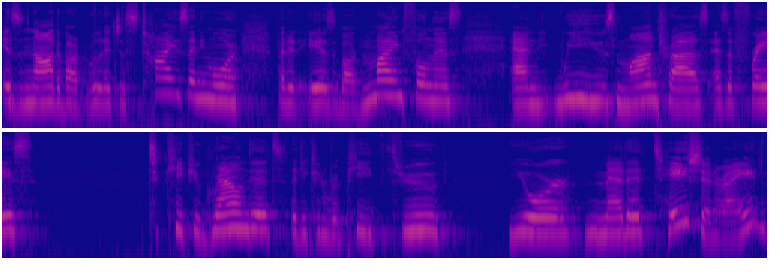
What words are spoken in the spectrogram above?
is not about religious ties anymore, but it is about mindfulness. And we use mantras as a phrase to keep you grounded that you can repeat through your meditation, right?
